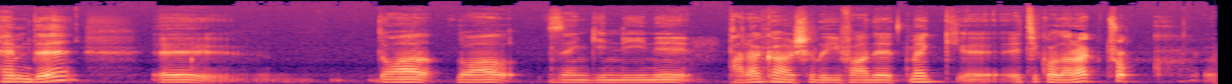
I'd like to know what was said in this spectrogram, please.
hem de e, doğa doğal zenginliğini para karşılığı ifade etmek e, etik olarak çok e,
